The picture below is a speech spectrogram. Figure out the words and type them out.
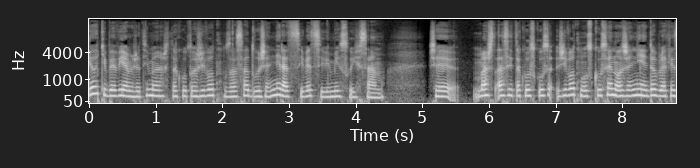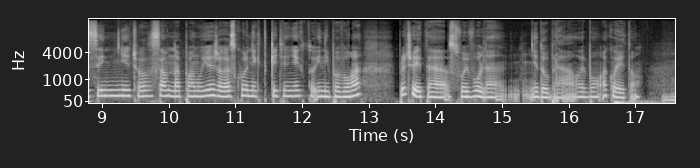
Ja o tebe viem, že ty máš takúto životnú zásadu, že nerad si veci vymyslíš sám. Že máš asi takú skúse- životnú skúsenosť, že nie je dobré, keď si niečo sám naplánuješ, ale skôr niek- keď je niekto iný povolá. Prečo je tá svoj voľa nedobrá? Lebo ako je to? Mhm.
